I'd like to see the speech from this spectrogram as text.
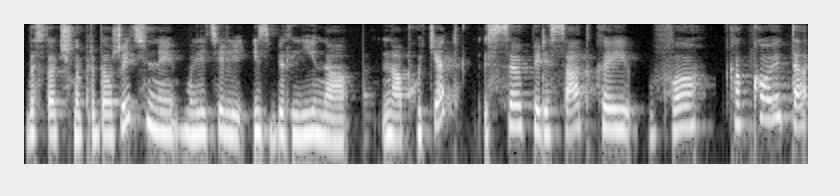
достаточно продолжительный. Мы летели из Берлина на Пхукет с пересадкой в какой-то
